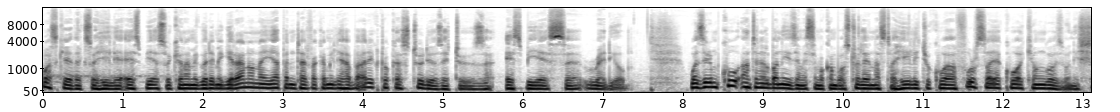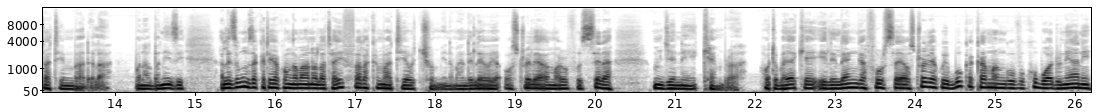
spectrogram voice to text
Wasikia idhaa Kiswahili ya SBS ukiwa na migode migerano, na hii hapa ni taarifa kamili ya habari kutoka studio zetu za SBS Radio. Waziri Mkuu Anthony Albanese amesema kwamba Australia inastahili chukua fursa ya kuwa kiongozi wa nishati mbadala. Bwana Albanese alizungumza katika kongamano la taifa la kamati ya uchumi na maendeleo ya Australia almaarufu SEDA mjini Canberra. Hotuba yake ililenga fursa ya Australia kuibuka kama nguvu kubwa duniani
